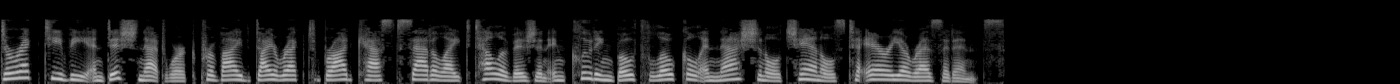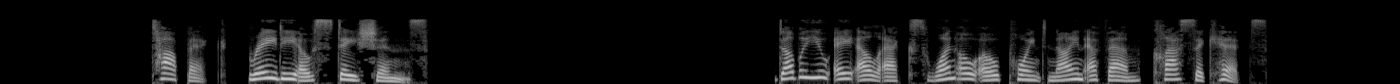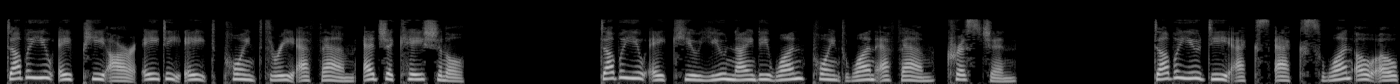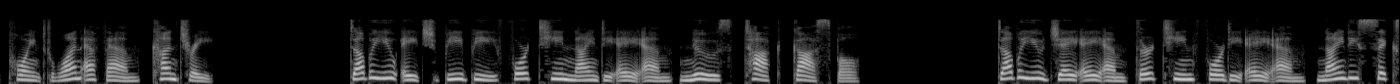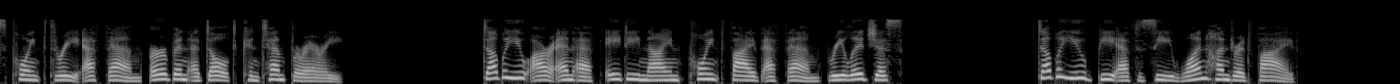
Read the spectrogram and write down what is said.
DirecTV and Dish Network provide direct broadcast satellite television including both local and national channels to area residents. Topic. Radio stations. WALX 100.9 FM Classic Hits. WAPR 88.3 FM Educational. WAQU 91.1 FM Christian. WDXX 100.1 FM Country WHBB 1490 AM News, Talk, Gospel. WJAM 1340 AM, 96.3 FM Urban Adult Contemporary. WRNF 89.5 FM Religious. WBFZ 105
